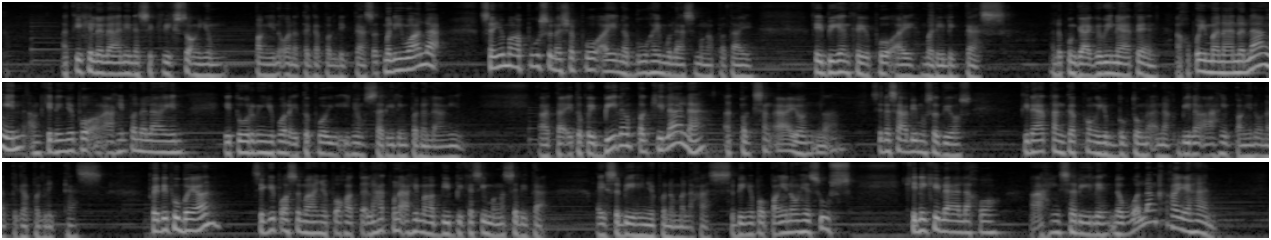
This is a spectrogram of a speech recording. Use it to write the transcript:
at kikilalanin na si Kristo ang inyong Panginoon at tagapagligtas at maniwala sa inyong mga puso na siya po ay nabuhay mula sa mga patay, kaibigan kayo po ay maliligtas. Ano pong gagawin natin? Ako po ay mananalangin, ang kinin po ang aking panalangin, ituring niyo po na ito po ay inyong sariling panalangin. At uh, ito po ay bilang pagkilala at pagsang-ayon na sinasabi mo sa Diyos, tinatanggap ko ang iyong bugtong na anak bilang aking Panginoon at tagapagligtas. Pwede po ba yan? Sige po, samahan niyo po ako at lahat po na aking mga bibigkasing mga salita ay sabihin niyo po ng malakas. Sabihin niyo po, Panginoong Jesus, kinikilala ko ang aking sarili na walang kakayahan.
